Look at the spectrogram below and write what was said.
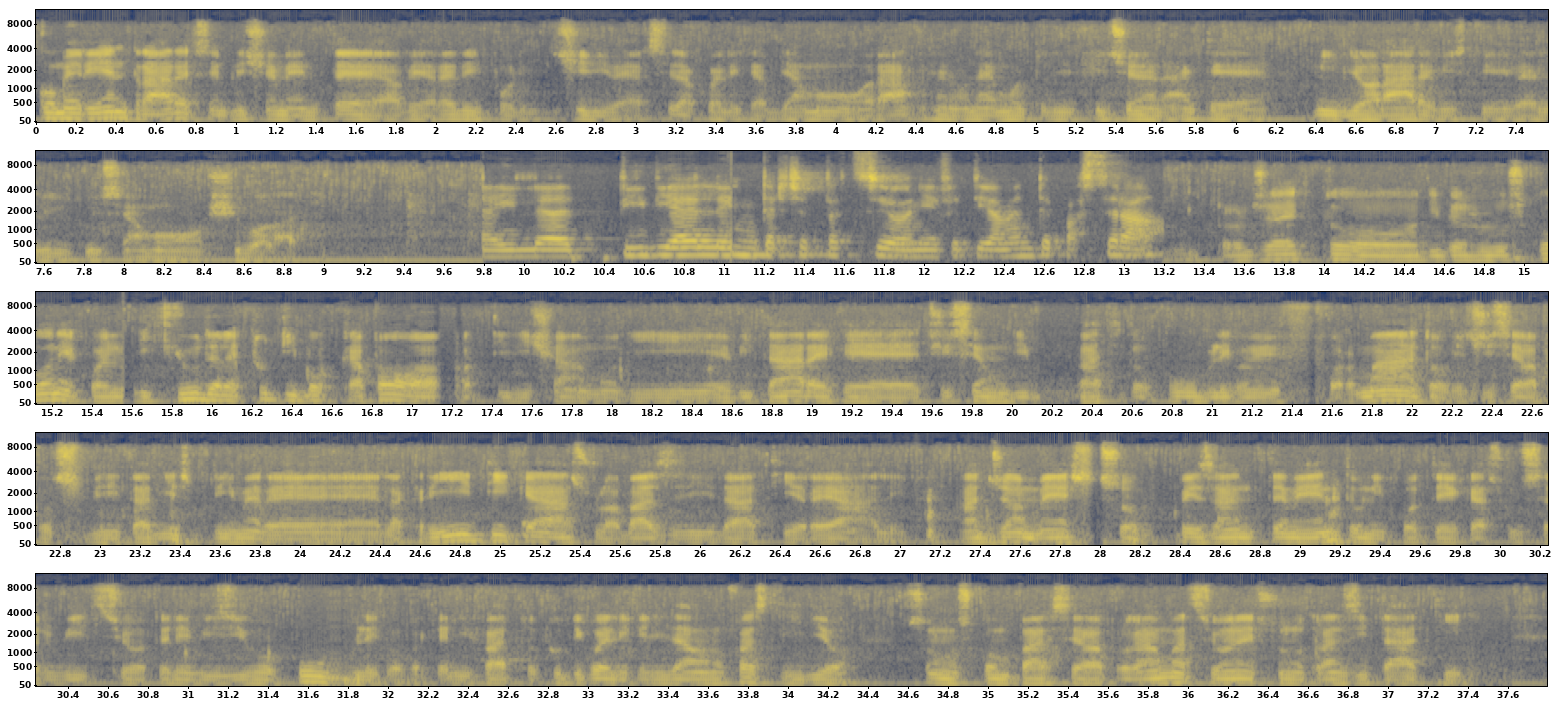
come rientrare semplicemente avere dei politici diversi da quelli che abbiamo ora e non è molto difficile neanche migliorare visto i livelli in cui siamo scivolati. Il TDL intercettazioni effettivamente passerà? Il progetto di Berlusconi è quello di chiudere tutti i boccaporti, diciamo, di evitare che ci sia un dibattito pubblico informato, che ci sia la possibilità di esprimere la critica sulla base di dati reali. Ha già messo pesantemente un'ipoteca sul servizio televisivo pubblico, perché di fatto tutti quelli che gli davano fastidio sono scomparsi dalla programmazione e sono transitati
